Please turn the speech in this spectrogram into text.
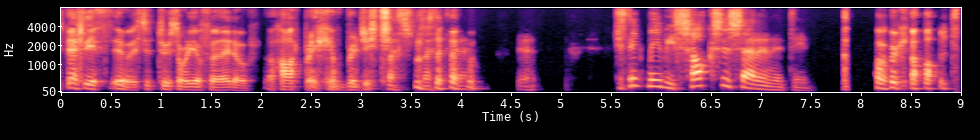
Especially if you know it's a true story of uh, you know a heartbreak of Bridget. right. Yeah. yeah. Do you think maybe Socks is selling it, Dean? oh God!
